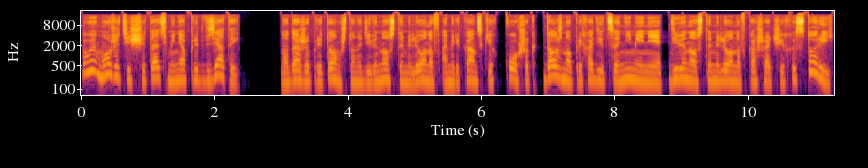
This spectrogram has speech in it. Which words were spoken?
Вы можете считать меня предвзятой, но даже при том, что на 90 миллионов американских кошек должно приходиться не менее 90 миллионов кошачьих историй,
